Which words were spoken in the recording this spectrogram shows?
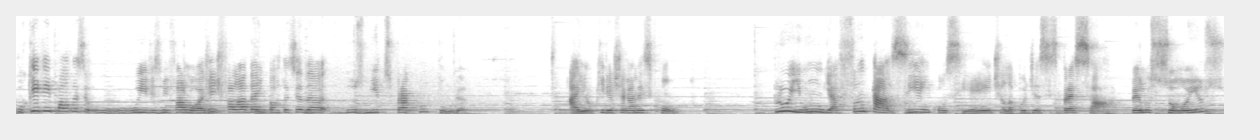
por que, que a importância. O, o Ives me falou, a gente falar da importância da, dos mitos para a cultura. Aí eu queria chegar nesse ponto. Para o Jung, a fantasia inconsciente ela podia se expressar pelos sonhos,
